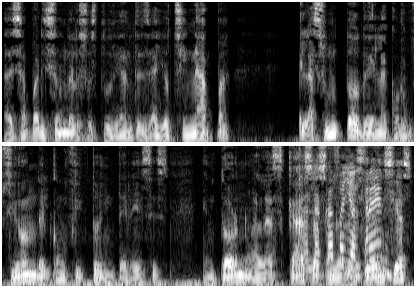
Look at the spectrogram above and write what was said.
la desaparición de los estudiantes de Ayotzinapa, el asunto de la corrupción, del conflicto de intereses en torno a las casas, a, las residencias,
